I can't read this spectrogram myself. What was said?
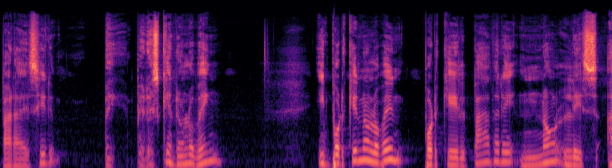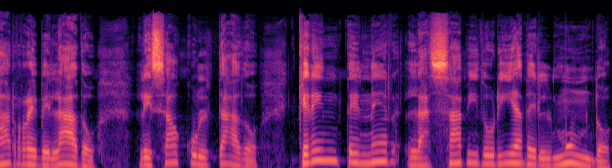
para decir, pero es que no lo ven. ¿Y por qué no lo ven? Porque el Padre no les ha revelado, les ha ocultado. Creen tener la sabiduría del mundo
